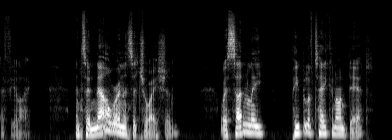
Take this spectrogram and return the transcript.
if you like. And so now we're in a situation where suddenly people have taken on debt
